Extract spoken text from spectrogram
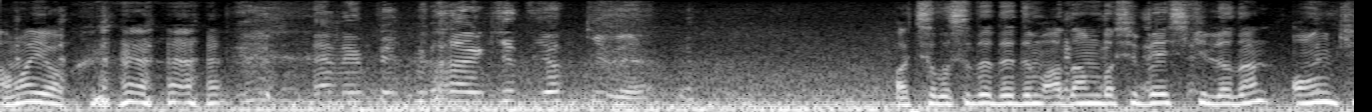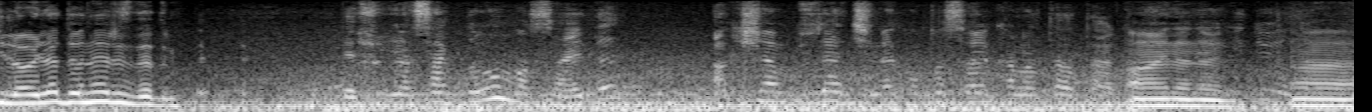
Ama yok. Yani pek bir hareket yok gibi. Açılışı da dedim adam başı 5 kilodan 10 kiloyla döneriz dedim. Ya şu yasaklar olmasaydı akşam güzel çinekopa sarı kanata atardık. Aynen öyle. Gidiyordu. Ha.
